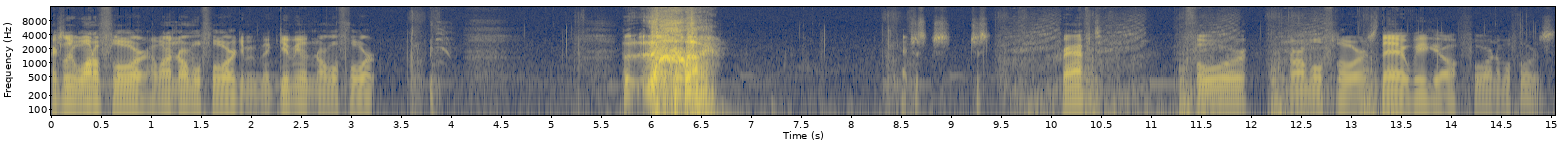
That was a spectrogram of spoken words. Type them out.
I actually want a floor. I want a normal floor. Give me, give me a normal floor. yeah, just, just, just craft four normal floors. There we go. Four normal floors.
